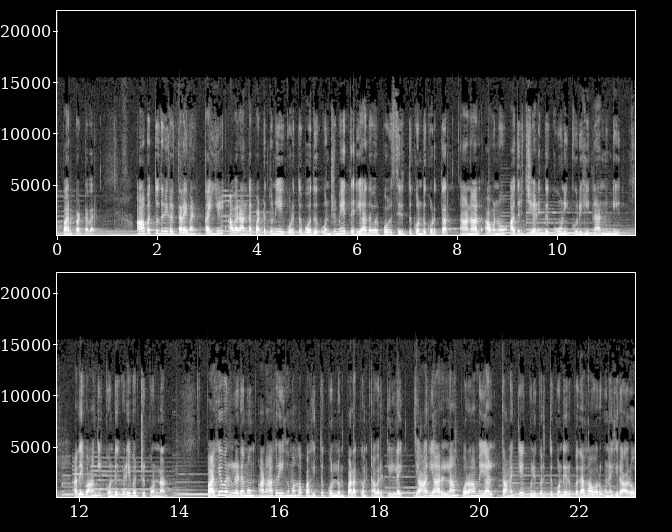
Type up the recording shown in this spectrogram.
அப்பாற்பட்டவர். ஆபத்துதவிகள் தலைவன் கையில் அவர் அந்த பட்டு துணியை கொடுத்தபோது ஒன்றுமே தெரியாதவர் போல் சிரித்து கொண்டு கொடுத்தார். ஆனால் அவனோ அதிர்ச்சியடைந்து கூனி குறுகி நன்கி அதை வாங்கிக் கொண்டு விடைபெற்று கொண்டான். பகைவர்களிடமும் அநாகரிகமாக பகைத்து கொள்ளும் பழக்கம் அவருக்கு இல்லை யார் யாரெல்லாம் பொறாமையால் தமக்கே குளிப்பறித்து கொண்டிருப்பதாக அவர் உணர்கிறாரோ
